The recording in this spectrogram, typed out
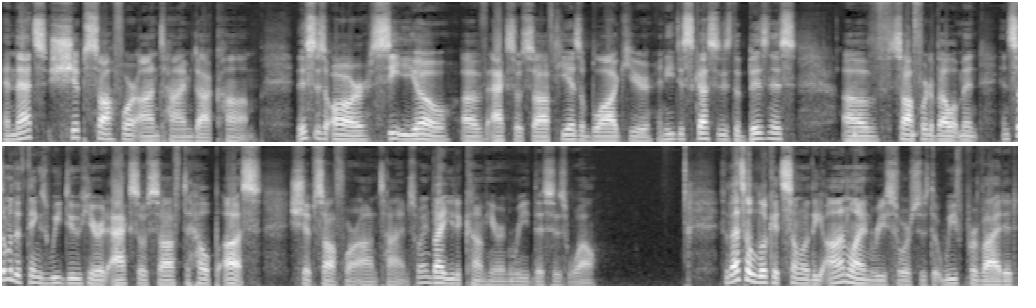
and that's shipsoftwareontime.com. This is our CEO of Axosoft. He has a blog here, and he discusses the business of software development and some of the things we do here at Axosoft to help us ship software on time. So I invite you to come here and read this as well. So that's a look at some of the online resources that we've provided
